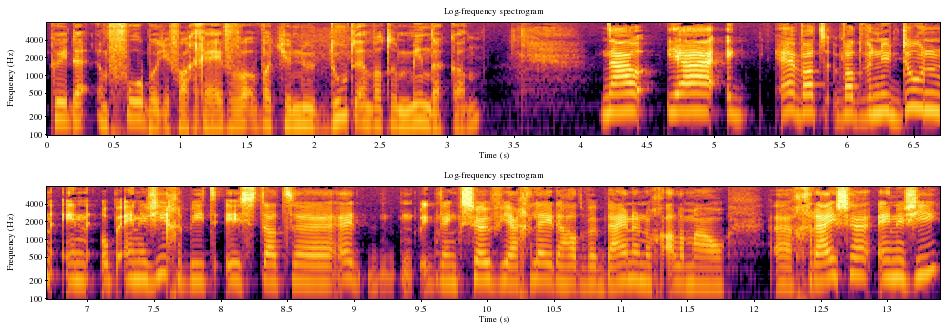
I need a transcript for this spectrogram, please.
Kun je daar een voorbeeldje van geven? Wat je nu doet en wat er minder kan? Nou ja, ik, hè, wat, wat we nu doen in, op energiegebied is dat, hè, ik denk zeven jaar geleden hadden we bijna nog allemaal uh, grijze energie.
